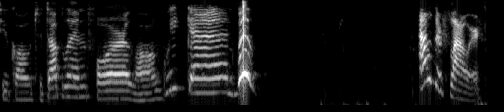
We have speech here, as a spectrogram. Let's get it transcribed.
to go to Dublin for a long weekend. Woo! Elderflower.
